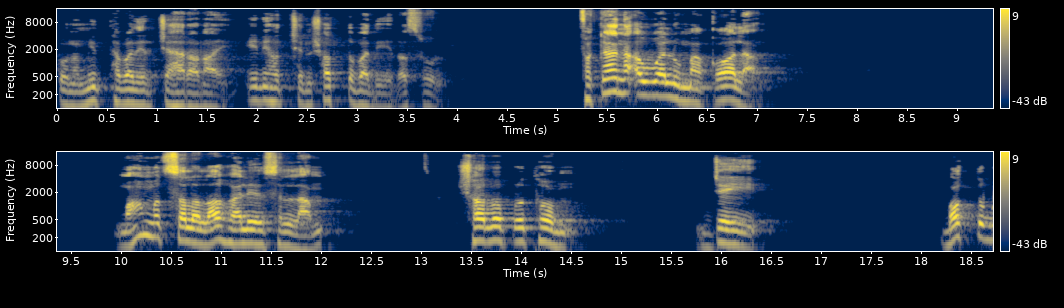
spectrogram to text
কোনো মিথ্যাবাদীর চেহারা নয়। ইনি হচ্ছেন সত্যবাদী রসুল। ফকান আউয়ালু মা কলা মোহাম্মদ সাল্লাহ আলিয়াল্লাম সর্বপ্রথম যেই বক্তব্য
